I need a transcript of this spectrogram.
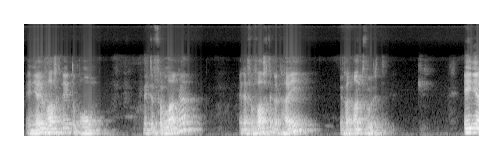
En jy wag net op hom met 'n verlange en 'n verwagting dat hy jou gaan antwoord. En jy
